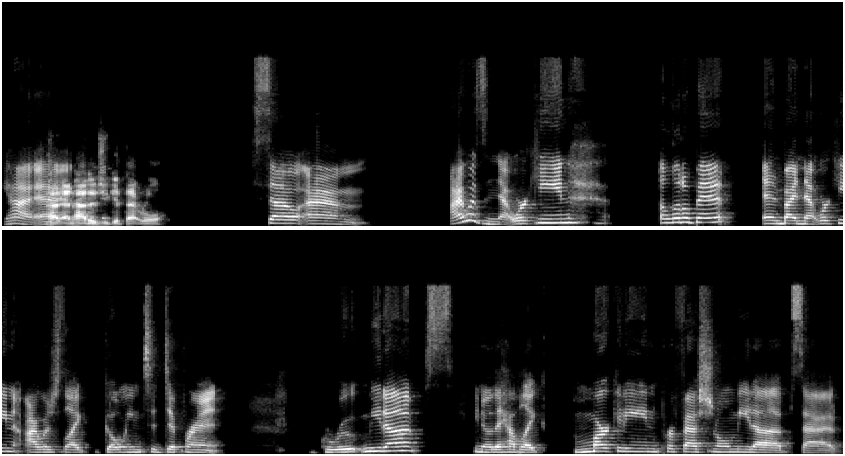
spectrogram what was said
Yeah. How, and how did you get that role? So, um, I was networking a little bit and by networking i was like going to different group meetups you know they have like marketing professional meetups at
